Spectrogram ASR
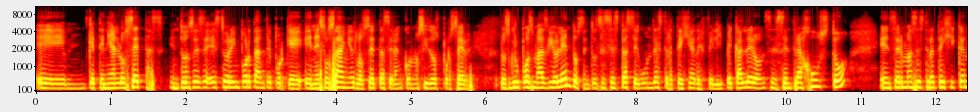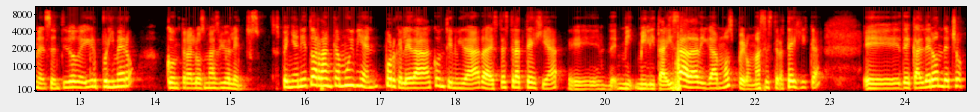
Em, que tenían los Zetas. Entonces, esto era importante porque en esos años los Zetas eran conocidos por ser los grupos más violentos. Entonces, esta segunda estrategia de Felipe Calderón se centra justo en ser más estratégica en el sentido de ir primero contra los más violentos. Peña Nieto arranca muy bien porque le da continuidad a esta estrategia eh, militarizada, digamos, pero más estratégica, eh, de Calderón. De hecho,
